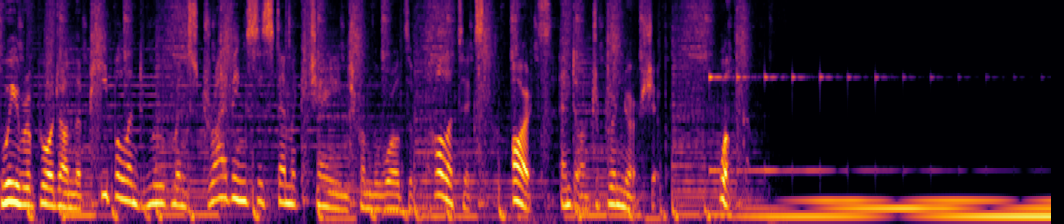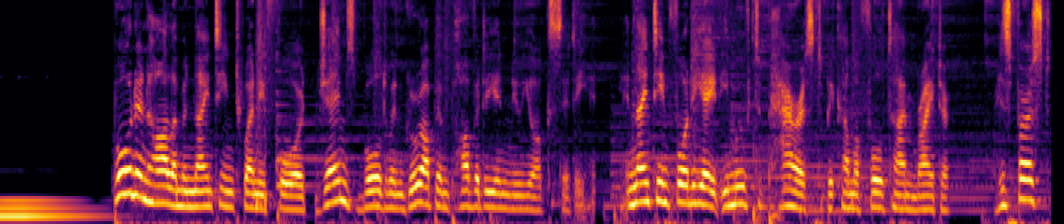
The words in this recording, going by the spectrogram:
We report on the people and movements driving systemic change from the worlds of politics, arts, and entrepreneurship. Welcome. Born in Harlem in 1924, James Baldwin grew up in poverty in New York City. In 1948, he moved to Paris to become a full time writer. His first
